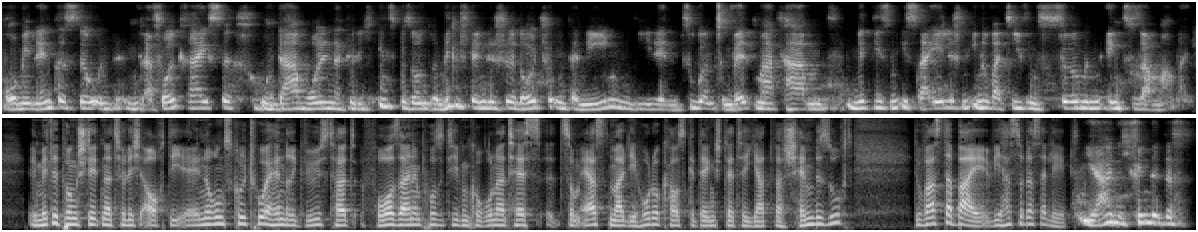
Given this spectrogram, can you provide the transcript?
prominenteste und erfolgreichste. Und da wollen natürlich insbesondere mittelständische deutsche Unternehmen, die den Zugang zum Weltmarkt haben, mit diesen israelischen innovativen Firmen eng zusammenarbeiten. Im Mittelpunkt steht natürlich auch die Erinnerungskultur. Hendrik Wüst hat vor seinem positiven Corona-Test zum ersten Mal die Holocaust-Gedenkstätte Yad Vashem besucht. Du warst dabei. Wie hast du das erlebt? Ja, ich finde, das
